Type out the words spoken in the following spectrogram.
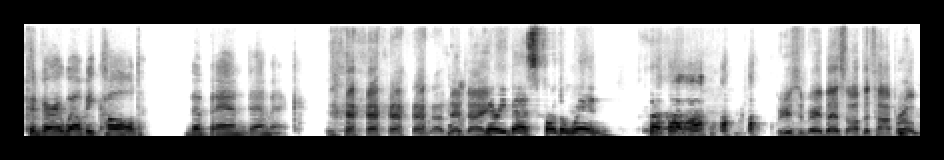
could very well be called the pandemic. nice. Very best for the win. Producer very best off the top rope.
